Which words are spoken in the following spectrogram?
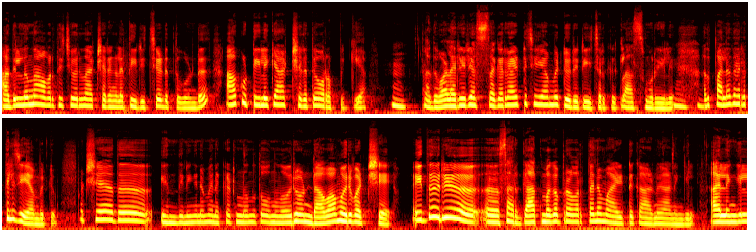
അതിൽ നിന്ന് ആവർത്തിച്ച് വരുന്ന അക്ഷരങ്ങളെ തിരിച്ചെടുത്തുകൊണ്ട് ആ കുട്ടിയിലേക്ക് ആ അക്ഷരത്തെ ഉറപ്പിക്കുക. അത് വളരെ രസകരമായിട്ട് ചെയ്യാൻ പറ്റും ഒരു ടീച്ചർക്ക് ക്ലാസ് മുറിയിൽ അത് പലതരത്തിൽ ചെയ്യാൻ പറ്റും. പക്ഷേ അത് എന്തിനിങ്ങനെ മെനക്കെട്ടണമെന്ന് തോന്നുന്നവരും ഉണ്ടാവാം ഒരു പക്ഷേ. ഇതൊരു സർഗാത്മക പ്രവർത്തനമായിട്ട് കാണുകയാണെങ്കിൽ അല്ലെങ്കിൽ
